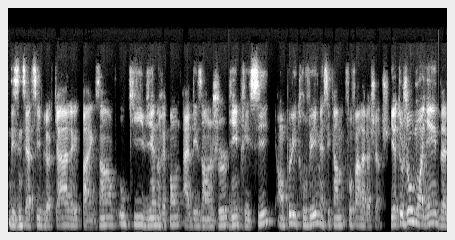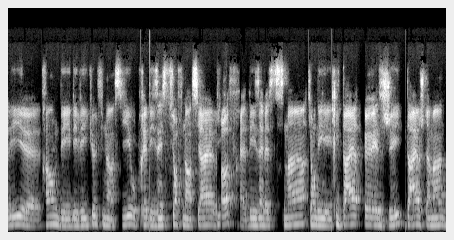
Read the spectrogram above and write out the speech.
des initiatives locales, par exemple, ou qui viennent répondre à des enjeux bien précis. On peut les trouver, mais c'est quand même, faut faire la recherche. Il y a toujours moyen d'aller euh, prendre des, des, véhicules financiers auprès des institutions financières qui offrent euh, des investissements qui ont des critères ESG, critères justement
